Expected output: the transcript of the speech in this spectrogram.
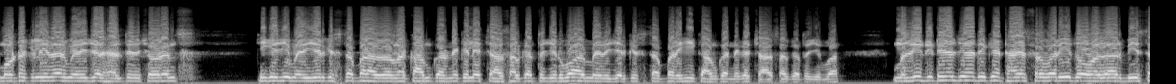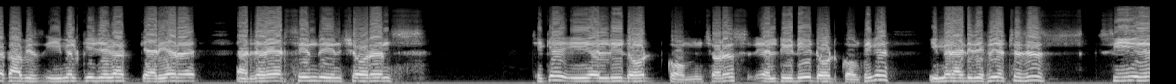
motor cleaner manager health insurance ठीक है जी मैनेजर की सतह पर रोज़ाना काम करने के लिए चार साल का तजुर्बा और मैनेजर की सतह पर ही काम करने का चार साल का तजुर्बा। मजीद डिटेल जो है, देखिए, अट्ठाईस फरवरी 2020 तक आप ईमेल कीजिएगा career at the rate Sindh insurance ठीक है E L D dot com insurance L T D dot com ठीक है? ईमेल आईडी देख लीजिए अच्छे से C A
